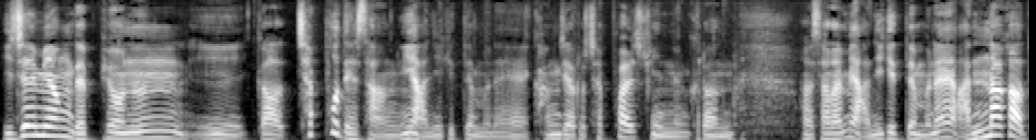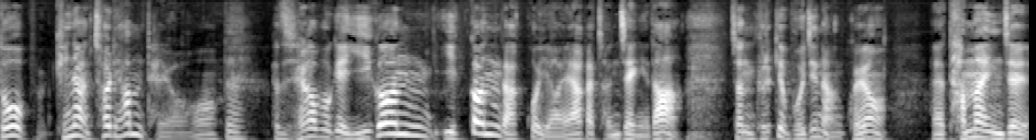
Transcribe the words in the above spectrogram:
이재명 대표는 이 그러니까 체포 대상이 아니기 때문에 강제로 체포할 수 있는 그런 사람이 아니기 때문에 안 나가도 그냥 처리하면 돼요. 네. 그래서 제가 보기에 이건 이건 갖고 여야가 전쟁이다. 음. 전 그렇게 보지는 않고요. 다만 이제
